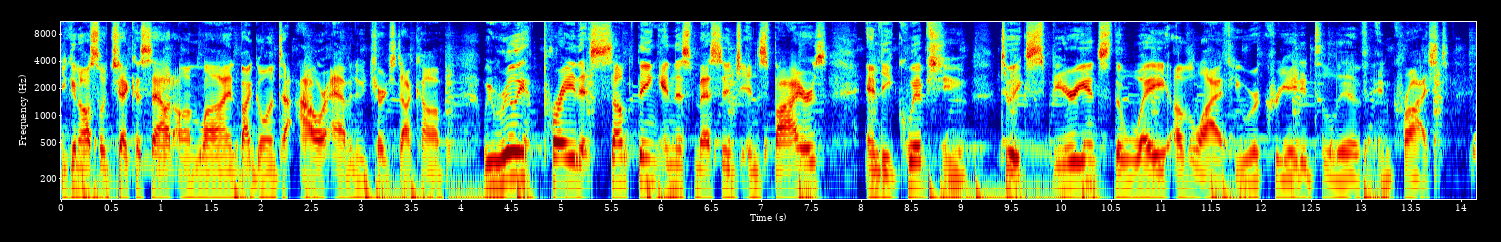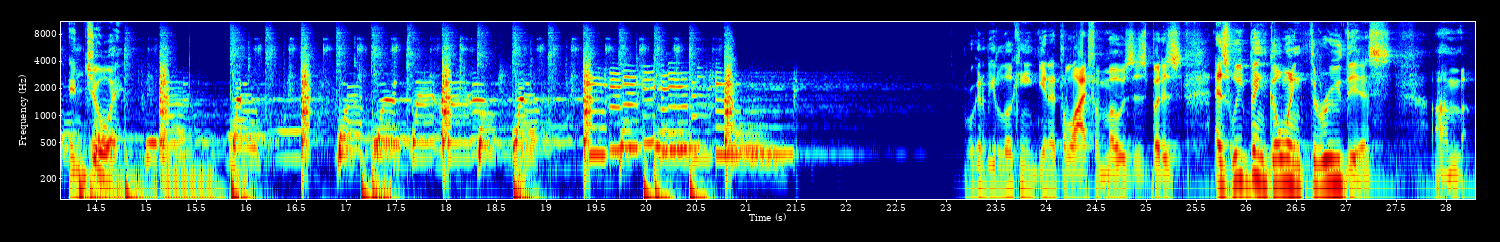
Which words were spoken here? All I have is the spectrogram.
You can also check us out online by going to ouravenuechurch.com. We really pray that something in this message inspires and equips you to experience the way of life you were created to live in Christ. Enjoy. We're going to be looking again at the life of Moses, but as, as we've been going through this, um,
